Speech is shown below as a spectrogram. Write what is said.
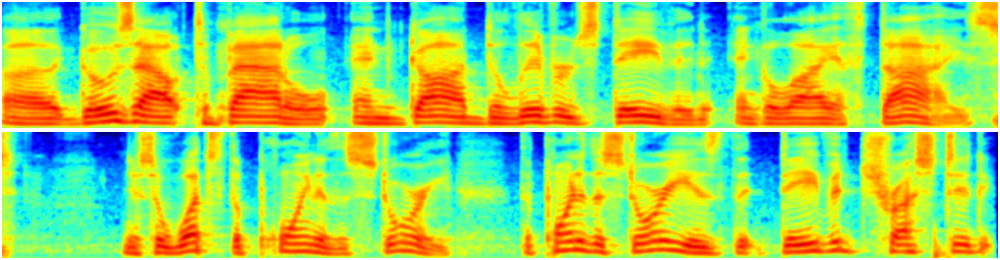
uh, goes out to battle, and God delivers David, and Goliath dies. So, what's the point of the story? The point of the story is that David trusted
